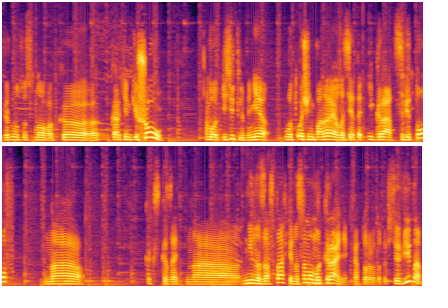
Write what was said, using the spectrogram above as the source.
вернуться снова к картинке шоу. Вот, действительно, мне вот очень понравилась эта игра цветов на как сказать, на не на заставке, на самом экране, который вот это все видно,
